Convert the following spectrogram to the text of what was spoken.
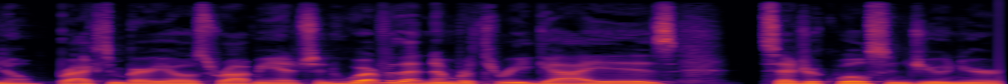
you know, Braxton Berrios, Robbie Anderson, whoever that number three guy is, Cedric Wilson Jr.,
